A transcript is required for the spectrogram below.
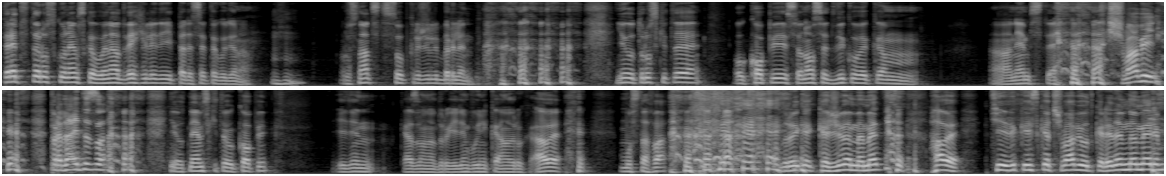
Третата руско-немска война 2050 година. Руснаците са обкръжили Берлин. и от руските окопи се носят викове към а, немците. Шваби, предайте се! и от немските окопи един казва на друг, един войник на друг, абе, Мустафа. Други кажи бе, Мемет, абе, тия вика искат шваби, откъде да им намерим?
